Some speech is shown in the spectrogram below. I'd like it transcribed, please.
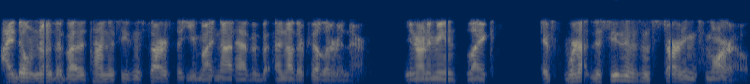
I don't know that by the time the season starts that you might not have a, another pillar in there. You know what I mean? Like if we're not the season isn't starting tomorrow.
